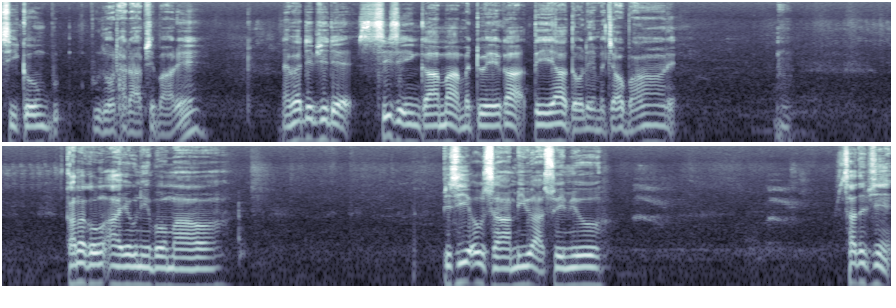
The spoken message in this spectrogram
စီကုံပူဇော်ထားတာဖြစ်ပါတယ်နံပါတ်1ဖြစ်တဲ့စီစဉ်ကာမမတွေ့ကတေရတော်လည်းမကြောက်ပါတဲ့ ကာမဂုဏ်အာယုန်ဒီပေါ်မှာရောပစ္စည်းဥစ္စာမိဘဆွေမျိုးစသဖြင့်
